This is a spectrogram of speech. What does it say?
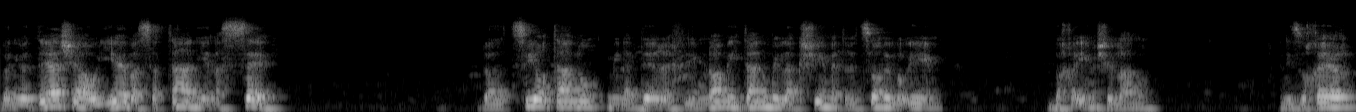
ואני יודע שהאויב, השטן, ינסה להוציא אותנו מן הדרך, למנוע מאיתנו מלהגשים את רצון אלוהים בחיים שלנו. אני זוכר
